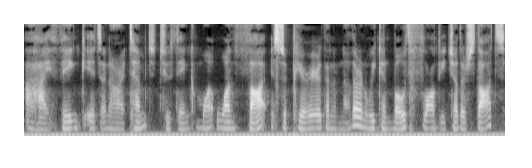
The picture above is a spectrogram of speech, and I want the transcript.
I think it's in our attempt to think one thought is superior than another and we can both flaunt each other's thoughts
